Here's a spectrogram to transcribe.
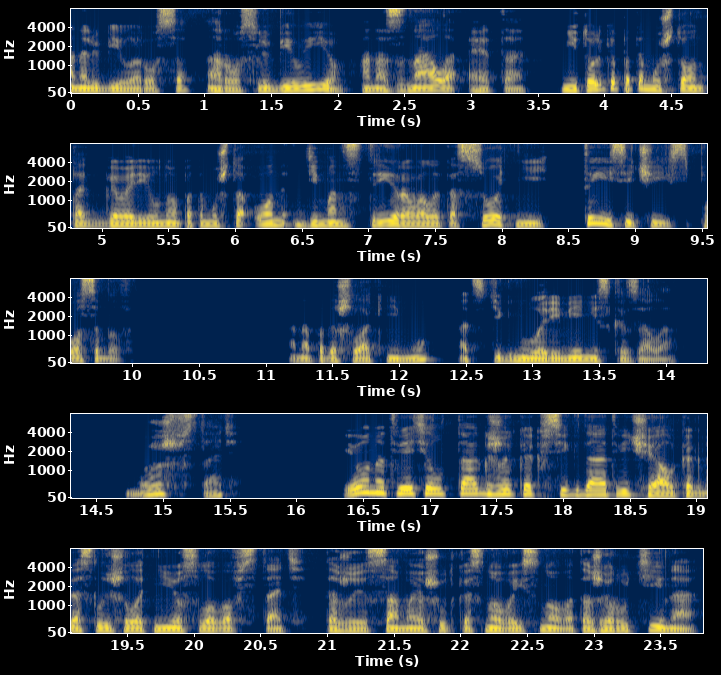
Она любила Росса, а Росс любил ее. Она знала это. Не только потому, что он так говорил, но потому что он демонстрировал это сотней, тысячей способов. Она подошла к нему, отстегнула ремень и сказала, «Можешь встать». И он ответил так же, как всегда отвечал, когда слышал от нее слово «встать». Та же самая шутка снова и снова, та же рутина,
